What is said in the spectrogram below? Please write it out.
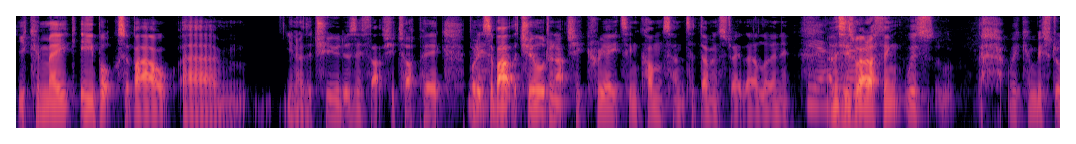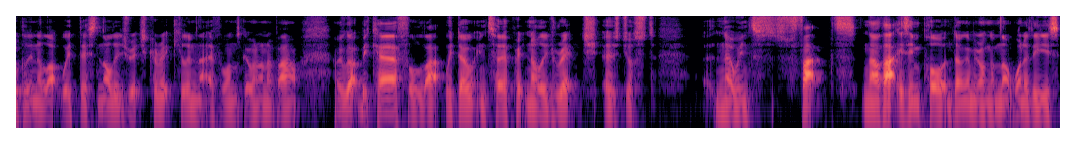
You can make ebooks about, um, you know, the Tudors if that's your topic, but it's about the children actually creating content to demonstrate their learning. Yeah, And this is where I think was we can be struggling a lot with this knowledge rich curriculum that everyone's going on about. And we've got to be careful that we don't interpret knowledge rich as just knowing facts. Now, that is important. Don't get me wrong, I'm not one of these.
